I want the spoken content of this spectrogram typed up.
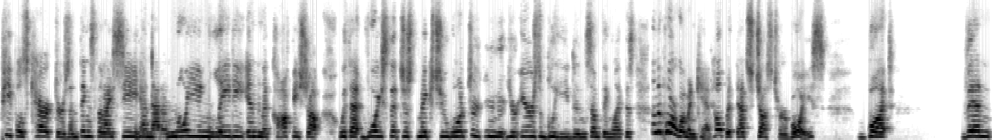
people's characters and things that I see, Mhm. and that annoying lady in the coffee shop with that voice that just makes you want to, you know, your ears bleed and something like this. And the poor woman can't help it. That's just her voice. But then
